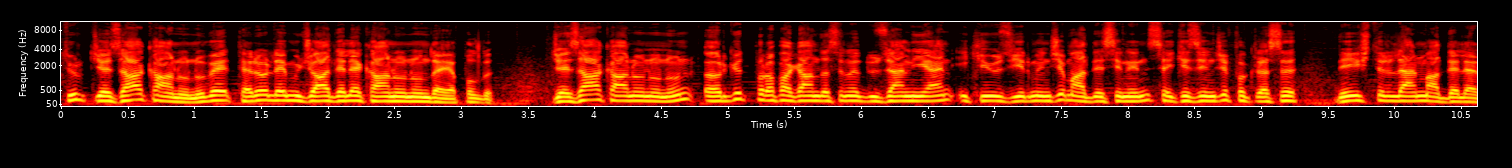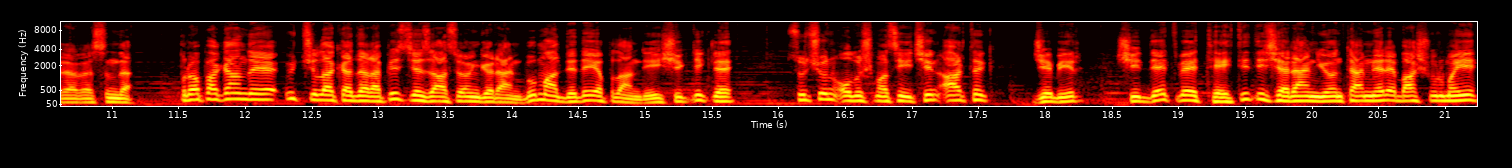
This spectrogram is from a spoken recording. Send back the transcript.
Türk Ceza Kanunu ve Terörle Mücadele Kanunu'nda yapıldı. Ceza Kanunu'nun örgüt propagandasını düzenleyen 220. maddesinin 8. fıkrası değiştirilen maddeler arasında. Propagandaya 3 yıla kadar hapis cezası öngören bu maddede yapılan değişiklikle suçun oluşması için artık cebir, şiddet ve tehdit içeren yöntemlere başvurmayı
